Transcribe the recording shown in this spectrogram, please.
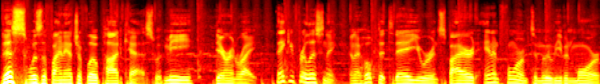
This was the Financial Flow Podcast with me, Darren Wright. Thank you for listening, and I hope that today you were inspired and informed to move even more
